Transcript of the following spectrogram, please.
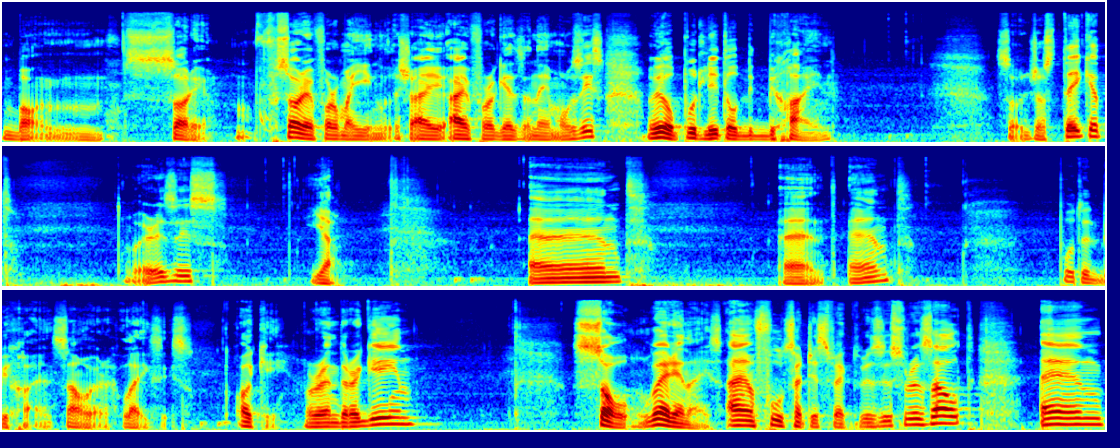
bon, sorry, sorry for my English, I, I forget the name of this. We'll put little bit behind. So just take it. Where is this? Yeah. And, and, and, put it behind somewhere like this. Okay, render again. So, very nice. I am full satisfied with this result and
